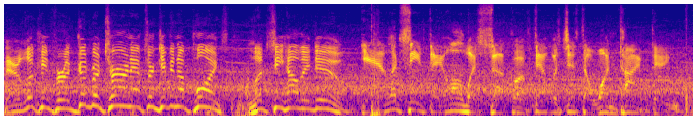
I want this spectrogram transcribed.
They're looking for a good return after giving up points. Let's see how they do. Yeah, let's see if they always suck or if that was just a one-time thing.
